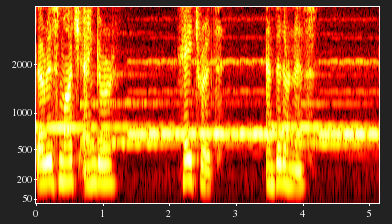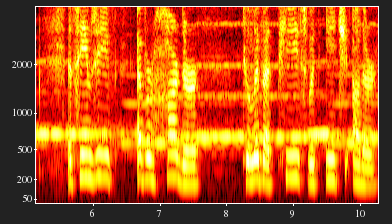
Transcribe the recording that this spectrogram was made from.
There is much anger, hatred, and bitterness. It seems ever harder to live at peace with each other,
